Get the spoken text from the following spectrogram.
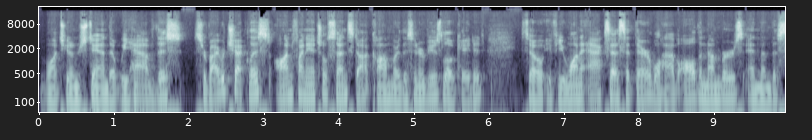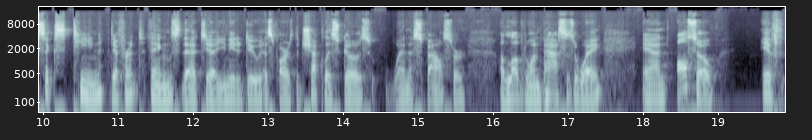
we want you to understand that we have this survivor checklist on financialsense.com where this interview is located. So if you want to access it there, we'll have all the numbers and then the 16 different things that uh, you need to do as far as the checklist goes when a spouse or a loved one passes away. And also, if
